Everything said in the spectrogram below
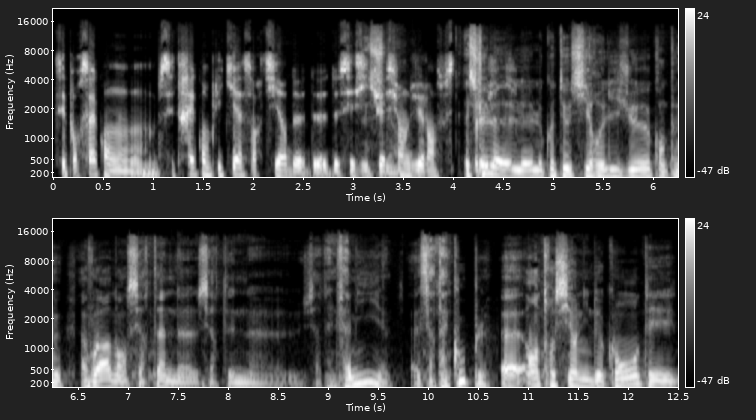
c'est pour ça qu'on c'est très compliqué à sortir de de, de ces situations de violence. Est-ce que le, le, côté aussi religieux qu'on peut avoir dans certaines certaines certaines familles, certains couples, entre aussi en ligne de compte et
